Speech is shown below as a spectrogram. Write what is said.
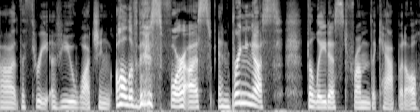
uh, the three of you watching all of this for us and bringing us the latest from the Capitol.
